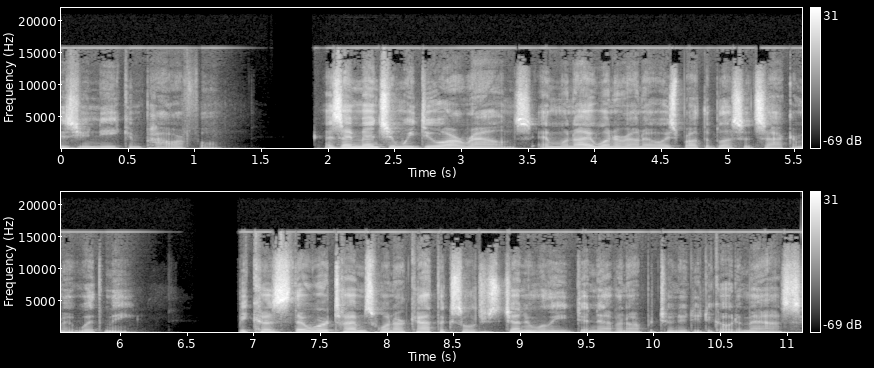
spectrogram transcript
is unique and powerful. as I mentioned, we do our rounds. And when I went around, I always brought the Blessed Sacrament with me because there were times when our Catholic soldiers genuinely didn't have an opportunity to go to Mass.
